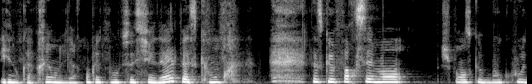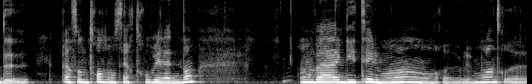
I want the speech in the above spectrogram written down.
Et donc après, on devient complètement obsessionnel parce qu'on, parce que forcément, je pense que beaucoup de personnes trans vont s'y retrouver là-dedans. On va guetter le moindre, le moindre,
